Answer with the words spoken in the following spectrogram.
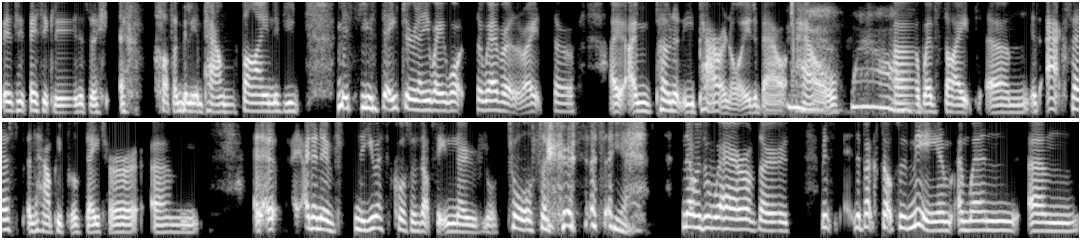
if basically, there's a, a, half a million pound fine if you misuse data in any way whatsoever, right? So I, am permanently paranoid about how wow. a website um, is accessed and how people's data um, I, I, don't know if in the US, of course, there's absolutely no laws at all. So yeah I was aware of those. The buck stops with me, and, and when um,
